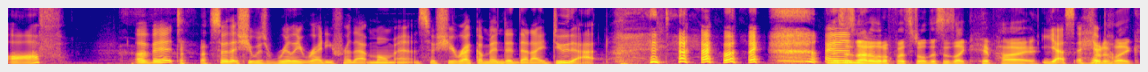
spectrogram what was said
off of it so that she was really ready for that moment. So she recommended that I do that. This is not a little footstool. This is like hip high, yes, a hip sort of like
